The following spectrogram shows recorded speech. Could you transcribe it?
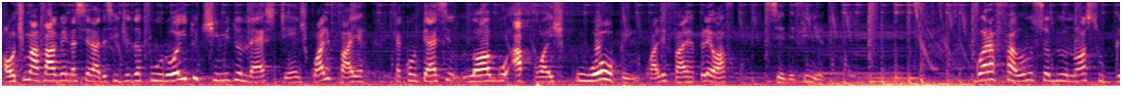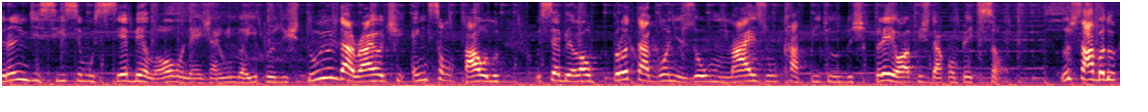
A última vaga ainda será decidida por oito times do Last Chance Qualifier, que acontece logo após o Open Qualifier Playoff ser definido. Agora falando sobre o nosso grandíssimo CBLOL, né? Já indo aí para os estúdios da Riot em São Paulo, o CBLOL protagonizou mais um capítulo dos playoffs da competição. No sábado,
